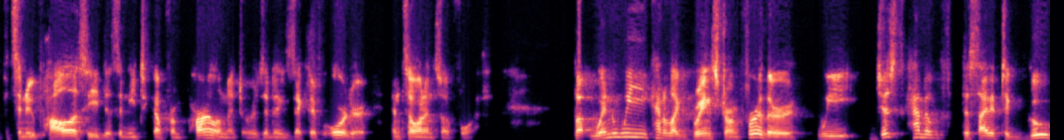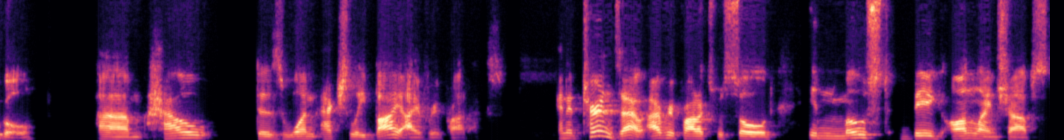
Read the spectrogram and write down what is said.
If it's a new policy, does it need to come from parliament or is it an executive order? And so on and so forth. But when we kind of like brainstorm further, we just kind of decided to Google um, how does one actually buy ivory products? And it turns out ivory products was sold in most big online shops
